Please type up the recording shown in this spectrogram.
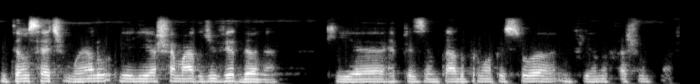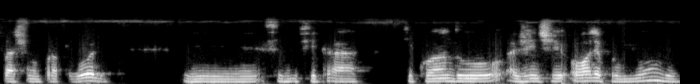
Então o sétimo elo ele é chamado de Vedana, que é representado por uma pessoa enfiando a flecha, a flecha no próprio olho e significa que quando a gente olha para o mundo,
